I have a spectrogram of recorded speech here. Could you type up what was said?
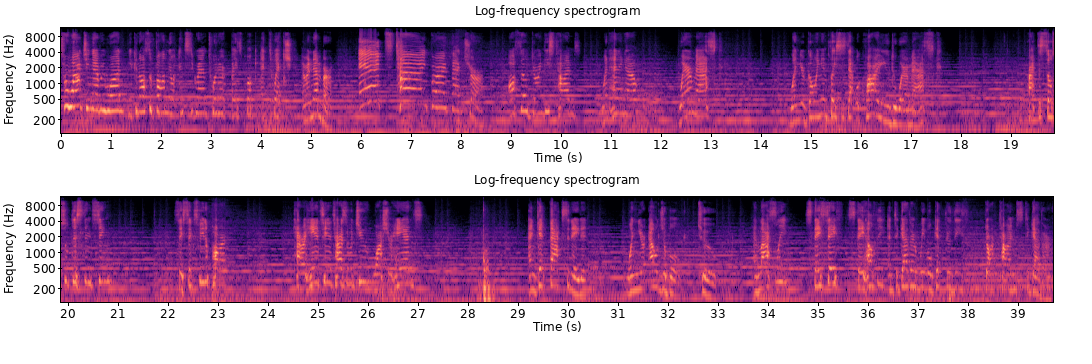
Thanks for watching, everyone! You can also follow me on Instagram, Twitter, Facebook, and Twitch. And remember, it's time for adventure! Also, during these times, when heading out, wear a mask, when you're going in places that require you to wear a mask. Practice social distancing. Stay six feet apart. Carry hand sanitizer with you. Wash your hands. And get vaccinated when you're eligible to. And lastly, stay safe, stay healthy, and together we will get through these dark times together.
